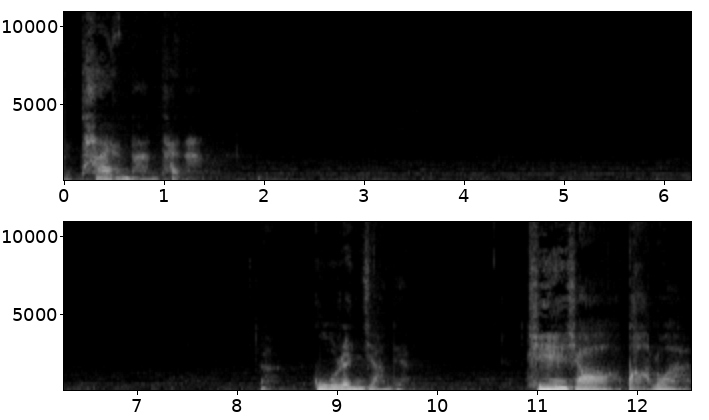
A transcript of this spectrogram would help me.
是太难太难了啊！古人讲的“天下大乱”，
